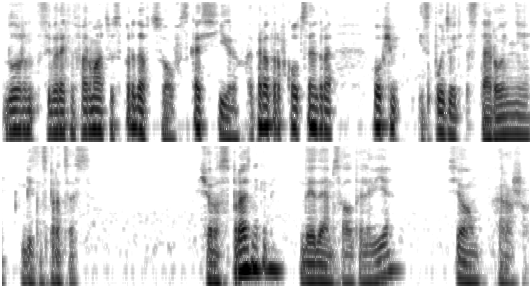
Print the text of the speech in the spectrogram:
должен собирать информацию с продавцов, с кассиров, операторов колл-центра, в общем, использовать сторонние бизнес-процессы. Еще раз с праздниками, доедаем салат оливье. Всего вам хорошего.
